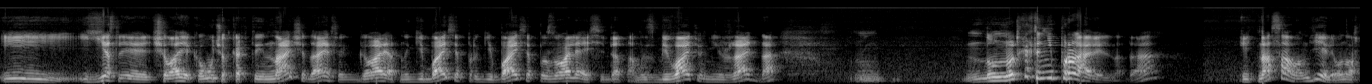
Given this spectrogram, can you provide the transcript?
И если человека учат как-то иначе, да, если говорят, нагибайся, прогибайся, позволяй себя там избивать, унижать, да, ну, ну это как-то неправильно, да? Ведь на самом деле у нас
